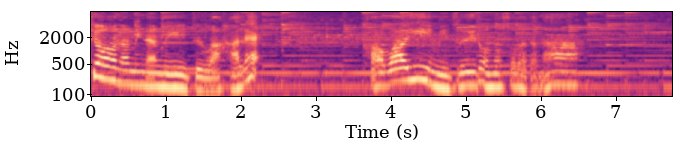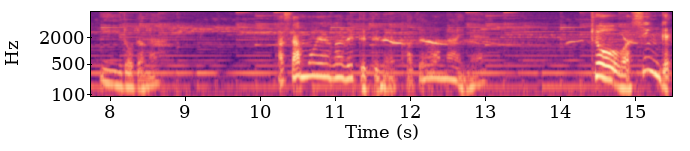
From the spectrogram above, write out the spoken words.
今日の南伊豆は晴れ。かわいい水色の空だな。いい色だな。朝もやが出ててね風はないね。今日は新月。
